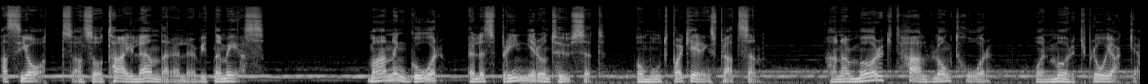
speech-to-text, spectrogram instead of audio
asiat, alltså thailändare eller vietnames. Mannen går eller springer runt huset och mot parkeringsplatsen. Han har mörkt halvlångt hår och en mörkblå jacka.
